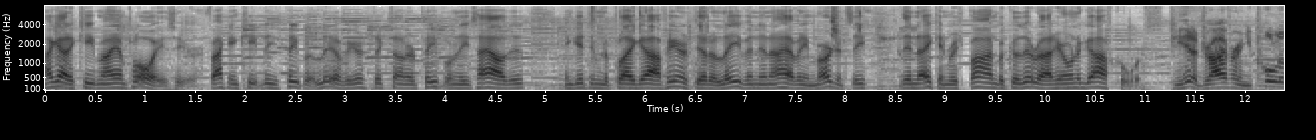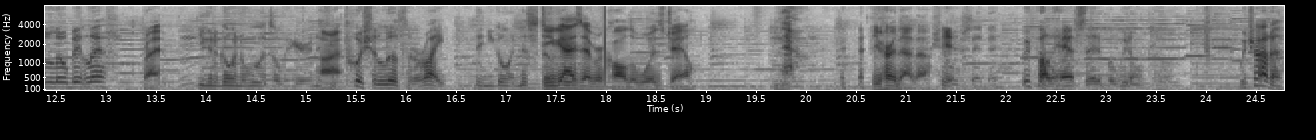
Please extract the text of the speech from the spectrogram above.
I got to keep my employees here. If I can keep these people that live here, 600 people in these houses, and get them to play golf here instead of leaving, and I have an emergency, then they can respond because they're right here on the golf course. If you hit a driver and you pull it a little bit left, Right. You're gonna go in the woods over here. And if All you right. push it a little to the right, then you go in this stuff. Do you guys here. ever call the woods jail? No. you heard that though. Yeah. We probably have said it, but we don't. We try to,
